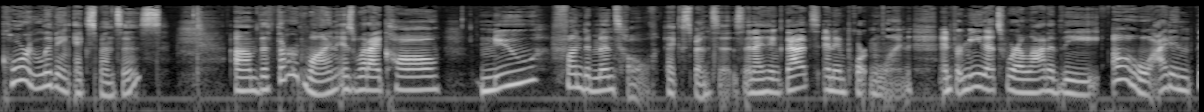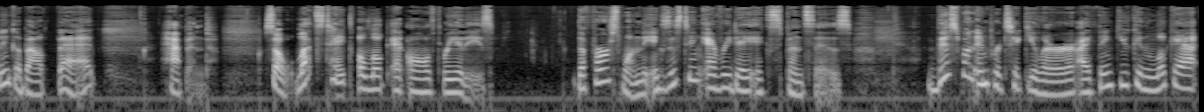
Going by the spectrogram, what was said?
core living expenses. Um, the third one is what I call new fundamental expenses. And I think that's an important one. And for me, that's where a lot of the, oh, I didn't think about that happened. So let's take a look at all three of these. The first one, the existing everyday expenses. This one in particular, I think you can look at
